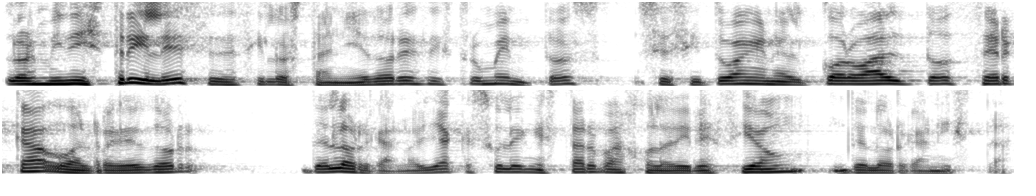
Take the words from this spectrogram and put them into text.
Los ministriles, es decir, los tañedores de instrumentos, se sitúan en el coro alto cerca o alrededor del órgano, ya que suelen estar bajo la dirección del organista.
